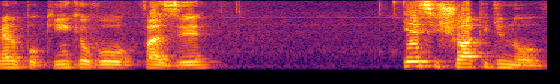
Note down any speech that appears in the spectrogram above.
Espera um pouquinho que eu vou fazer esse choque de novo.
